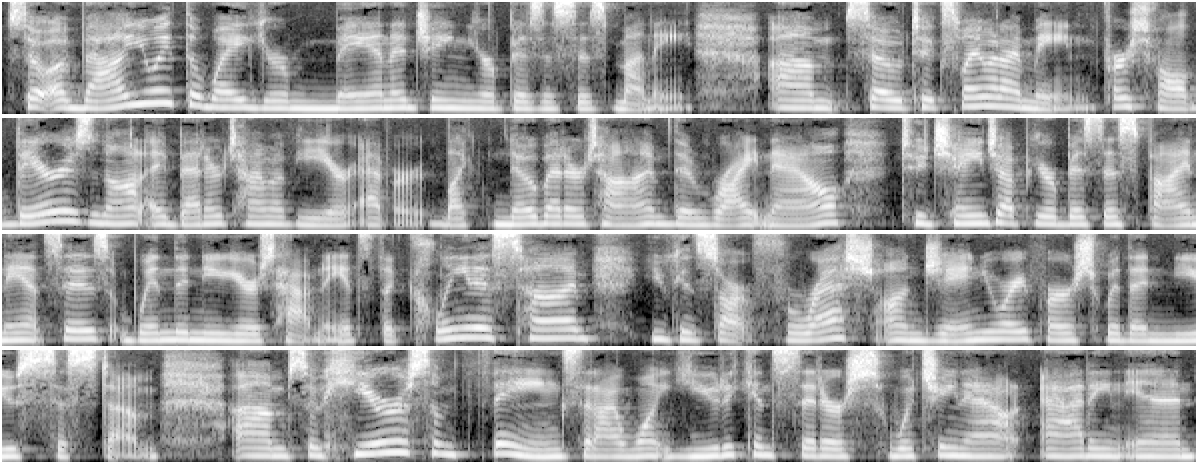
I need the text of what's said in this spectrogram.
So evaluate the way you're managing your business's money. Um, so to explain what I mean, first of all, there is not a better time of year ever, like no better time than right now to change up your business finances when the new year's happening. It's the cleanest time. You can start fresh on January 1st with a new system. Um, so here here are some things that I want you to consider switching out, adding in.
